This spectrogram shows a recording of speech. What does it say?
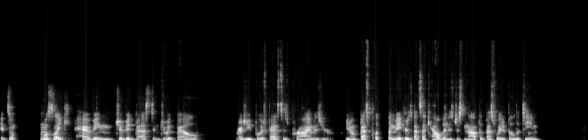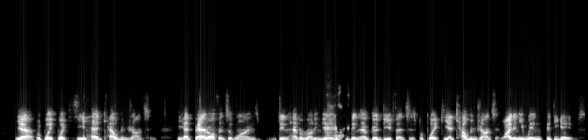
it's almost like having Jahvid Best and Joique Bell, Reggie Bush past his prime as your, you know, best playmakers outside Calvin is just not the best way to build a team. Yeah, but Blake, Blake, he had Calvin Johnson. He had bad offensive lines, didn't have a running game, didn't have good defenses. But Blake, he had Calvin Johnson. Why didn't he win 50 games?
